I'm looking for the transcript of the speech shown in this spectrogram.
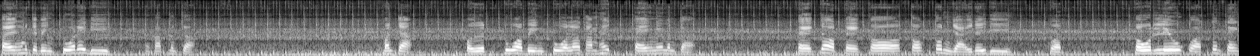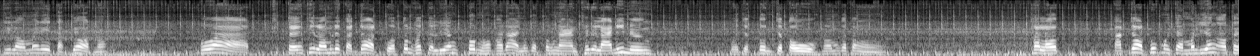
แตงมันจะเบ่งตัวได้ดีนะครับ มันจะ มันจะเปิดตัวเบ่งตัวแล้วทำให้แตงเนี่ยมันจะแตกยอดแตกกอตกต้นใหญ่ได้ดี โตเร็วกว่าต้นแตงที่เราไม่ได้ตัดยอดเนาะเพราะว่าแตงที่เราไม่ได้ตัดยอดกว่าต้นเขาจะเลี้ยงต้นของเขาได้มันก็ต้องนานใช้เวลานิดนึงกว่าจะต้นจะโตเนาะมันก็ต้อง ถ้าเราตัดยอดปุ๊บมันจะมาเลี้ยงเอาแต่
